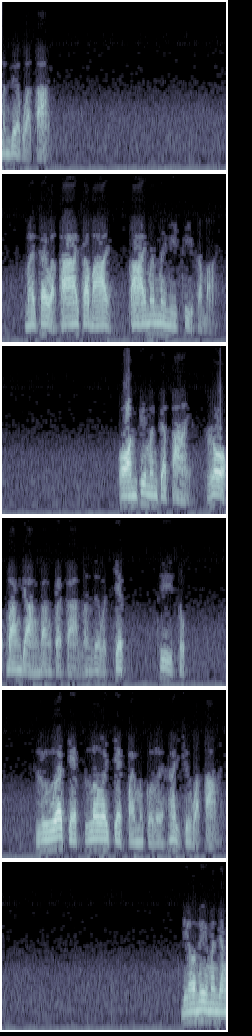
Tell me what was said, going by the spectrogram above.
มันเรียกว่าตายไม่ใช่ว่าตายสบาย ตายมันไม่มีที่สบาย ก่อนที่มันจะตาย โรคบางอย่างบางประการนั้นเรียกว่าเจ็บที่สุด เหลือเจ็บเลยเจ็บไปมันก็เลยให้ชื่อว่าตายเดี๋ยวนี้มันยัง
